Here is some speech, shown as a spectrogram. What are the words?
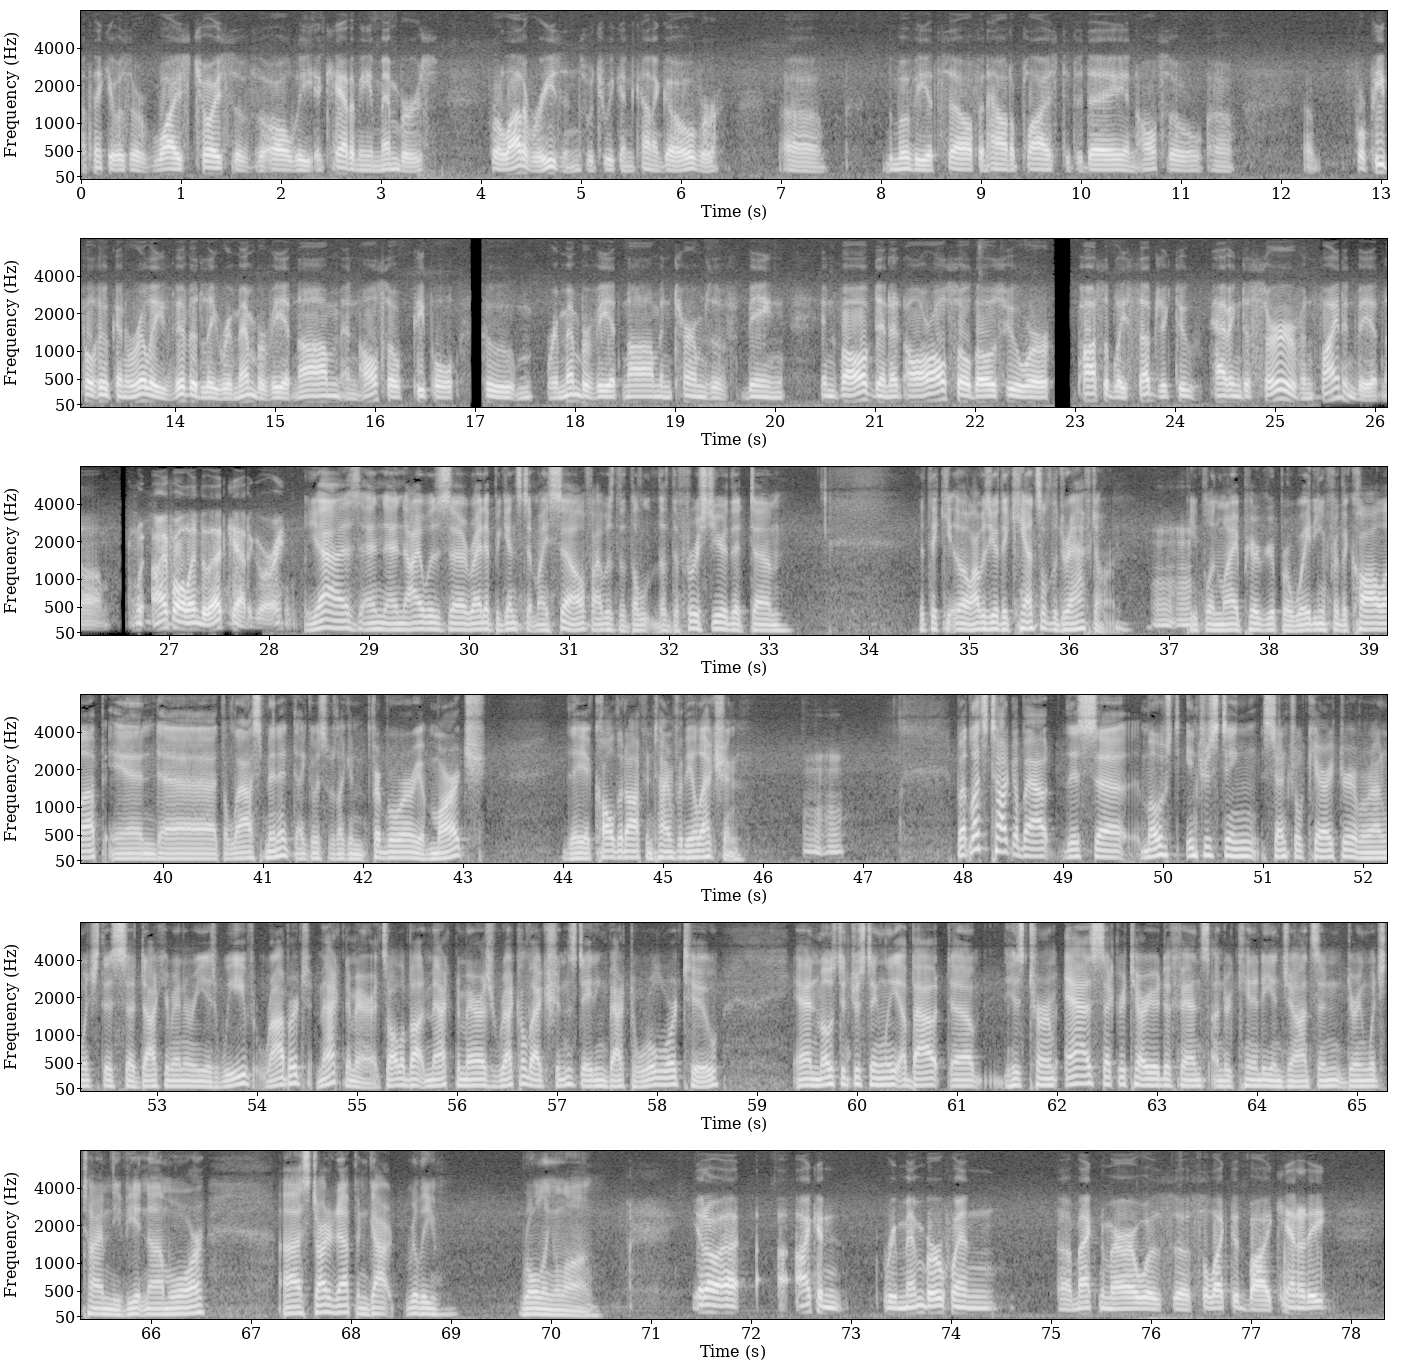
I think it was a wise choice of all the Academy members for a lot of reasons, which we can kind of go over. Uh, the movie itself and how it applies to today, and also uh, uh, for people who can really vividly remember Vietnam, and also people who remember Vietnam in terms of being involved in it, are also those who were possibly subject to having to serve and fight in Vietnam. I fall into that category. Yes, and and I was uh, right up against it myself. I was the the, the first year that um, that they oh I was the year they canceled the draft on. Mm-hmm. People in my peer group are waiting for the call up, and uh, at the last minute, I guess it was like in February of March, they called it off in time for the election. Mm-hmm. But let's talk about this uh, most interesting central character around which this uh, documentary is weaved, Robert McNamara. It's all about McNamara's recollections dating back to World War II, and most interestingly, about uh, his term as Secretary of Defense under Kennedy and Johnson, during which time the Vietnam War uh, started up and got really rolling along? You know, I can remember when uh, McNamara was uh, selected by Kennedy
